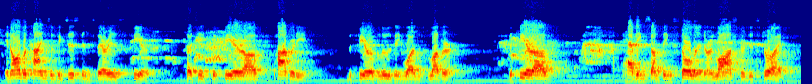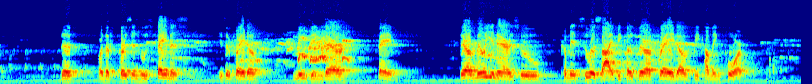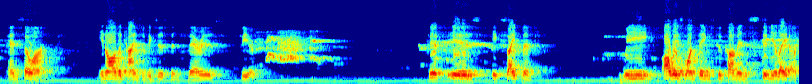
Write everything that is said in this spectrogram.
In all the kinds of existence there is fear, such as the fear of poverty, the fear of losing one's lover, the fear of having something stolen or lost or destroyed. The, or the person who's famous is afraid of losing their fame. There are millionaires who commit suicide because they're afraid of becoming poor, and so on. In all the kinds of existence, there is fear. Fifth is excitement. We always want things to come and stimulate us,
